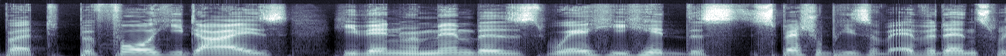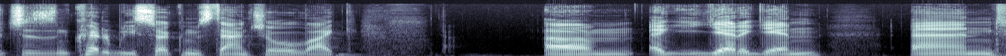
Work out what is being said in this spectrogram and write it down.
but before he dies, he then remembers where he hid this special piece of evidence, which is incredibly circumstantial, like um yet again, and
